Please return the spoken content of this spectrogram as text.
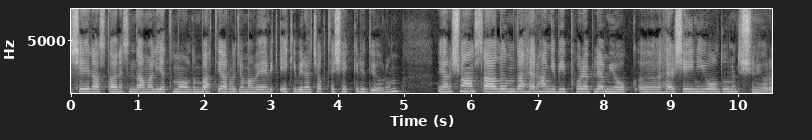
şehir hastanesinde ameliyatım oldum. Bahtiyar hocama ve ek- ekibine çok teşekkür ediyorum. Yani şu an sağlığımda herhangi bir problem yok. E, her şeyin iyi olduğunu düşünüyorum.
